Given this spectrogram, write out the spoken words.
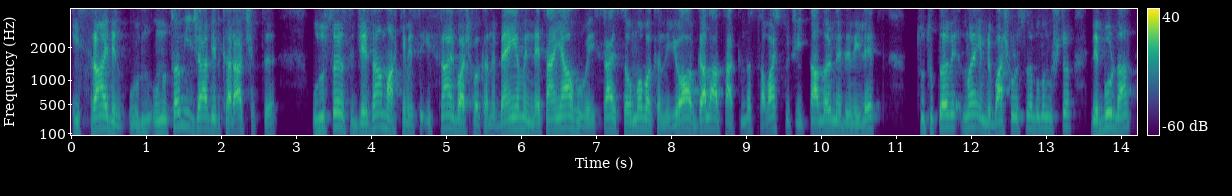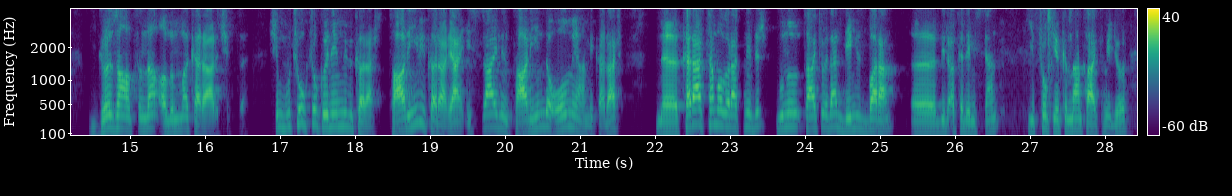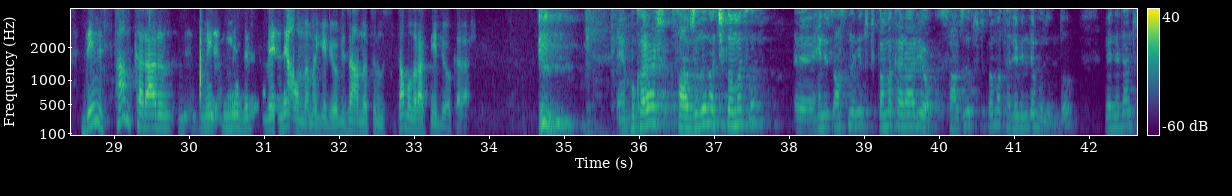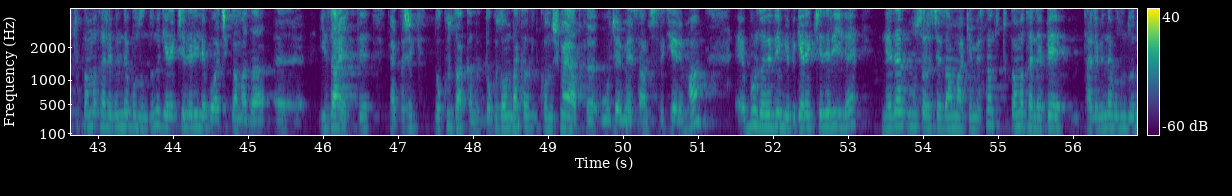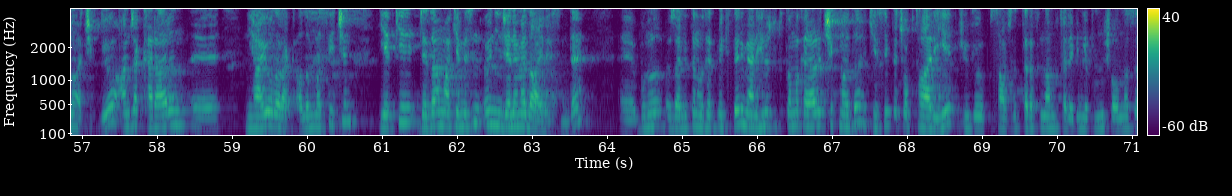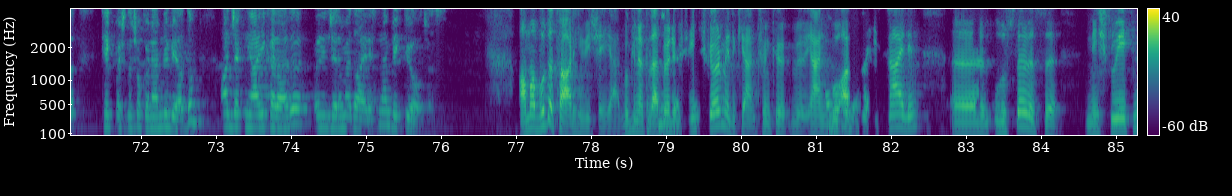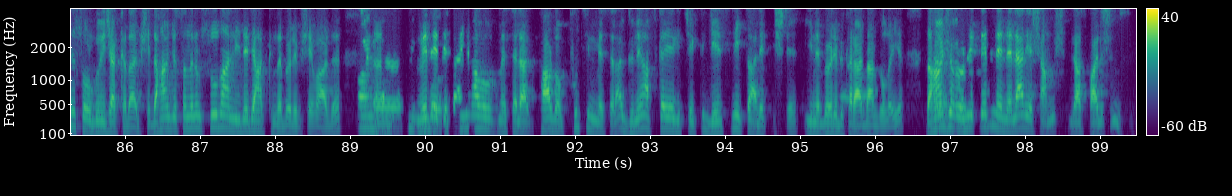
İsrail'in unutamayacağı bir karar çıktı. Uluslararası Ceza Mahkemesi İsrail Başbakanı Benjamin Netanyahu ve İsrail Savunma Bakanı Yoav Galant hakkında savaş suçu iddiaları nedeniyle tutuklama emri başvurusunda bulunmuştu ve buradan gözaltında alınma kararı çıktı. Şimdi bu çok çok önemli bir karar. Tarihi bir karar. Yani İsrail'in tarihinde olmayan bir karar. Ee, karar tam olarak nedir? Bunu takip eden Deniz Baran, e, bir akademisyen çok yakından takip ediyor. Deniz tam kararın metni nedir ve ne anlama geliyor? Bize anlatır mısın? Tam olarak ne diyor karar? E, bu karar savcılığın açıklaması. E, henüz aslında bir tutuklama kararı yok. Savcılık tutuklama talebinde bulundu ve neden tutuklama talebinde bulunduğunu gerekçeleriyle bu açıklamada e, izah etti. Yaklaşık 9 dakikalık, 9-10 dakikalık bir konuşma yaptı UCM savcısı Kerimhan. E, burada dediğim gibi gerekçeleriyle neden Uluslararası Ceza Mahkemesi'nden tutuklama talebi talebinde bulunduğunu açıklıyor. Ancak kararın e, nihai olarak alınması için yetki Ceza Mahkemesi'nin ön inceleme dairesinde. E, bunu özellikle not etmek isterim. Yani henüz tutuklama kararı çıkmadı. Kesinlikle çok tarihi. Çünkü savcılık tarafından bu talebin yapılmış olması tek başına çok önemli bir adım. Ancak nihai kararı ön inceleme dairesinden bekliyor olacağız. Ama bu da tarihi bir şey yani. Bugüne kadar Kesinlikle. böyle bir şey hiç görmedik yani. Çünkü yani Tabii, bu aslında İsrail'in e, uluslararası meşruiyetini sorgulayacak kadar bir şey. Daha önce sanırım Sudan lideri hakkında böyle bir şey vardı. Aynen. Ee, Ve de. Netanyahu mesela pardon Putin mesela Güney Afrika'ya gidecekti. Gezisini iptal etmişti. Yine böyle bir karardan dolayı. Daha Evet. önce örnekleri ne neler yaşanmış biraz paylaşır mısın?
